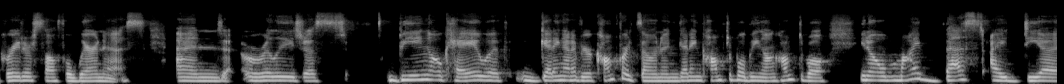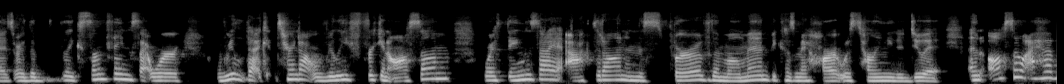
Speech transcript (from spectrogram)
greater self awareness and really just being okay with getting out of your comfort zone and getting comfortable being uncomfortable. You know, my best ideas or the like some things that were really that turned out really freaking awesome were things that I acted on in the spur of the moment because my heart was telling me to do it. And also I have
